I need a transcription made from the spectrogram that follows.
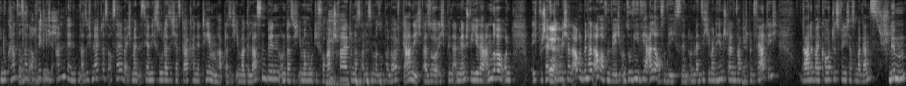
und, du kannst es halt auch wirklich anwenden. Also ich merke das auch selber. Ich meine, es ist ja nicht so, dass ich jetzt gar keine Themen habe, dass ich immer gelassen bin und dass ich immer mutig voranschreite und dass alles immer super läuft. Gar nicht. Also ich bin ein Mensch wie jeder andere und ich beschäftige ja. mich halt auch und bin halt auch auf dem Weg. Und so wie wir alle auf dem Weg sind. Und wenn sich jemand hinstellt und sagt, ja. ich bin fertig, gerade bei Coaches finde ich das immer ganz schlimm.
